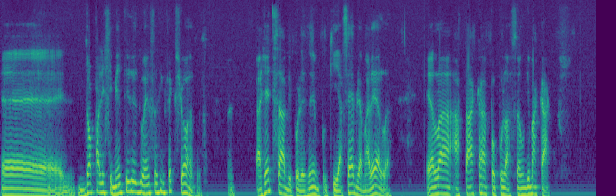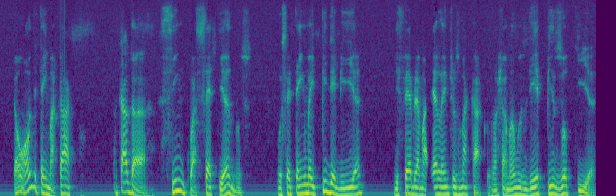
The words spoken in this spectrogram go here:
é, do aparecimento de doenças infecciosas. A gente sabe, por exemplo, que a febre amarela ela ataca a população de macacos. Então, onde tem macaco, a cada cinco a sete anos, você tem uma epidemia de febre amarela entre os macacos. Nós chamamos de episotia.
